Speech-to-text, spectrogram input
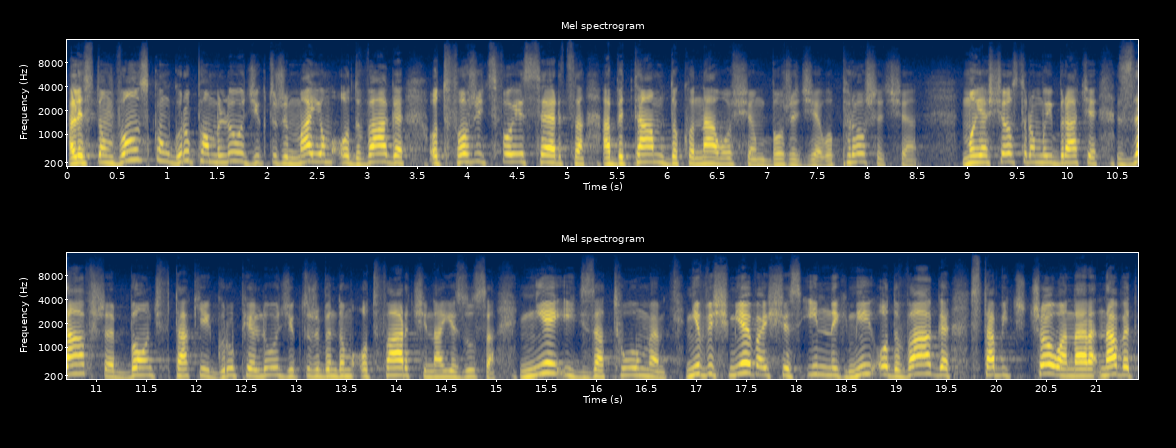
ale z tą wąską grupą ludzi, którzy mają odwagę otworzyć swoje serca, aby tam dokonało się Boże dzieło. Proszę Cię, Moja siostro, mój bracie, zawsze bądź w takiej grupie ludzi, którzy będą otwarci na Jezusa. Nie idź za tłumem, nie wyśmiewaj się z innych, miej odwagę stawić czoła na, nawet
